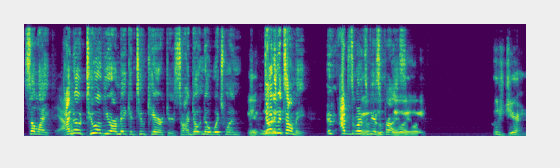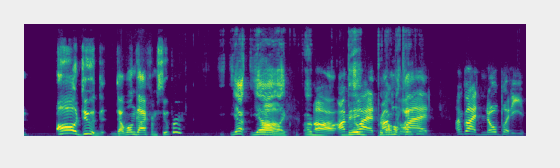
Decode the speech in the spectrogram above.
So like, Yeah. I know two of you are making two characters, so I don't know which one. Wait, wait, don't wait. even tell me. I just want it to be a Wait, surprise. Wait, wait, wait. Who's Jiren? Oh, dude, that one guy from Super. Yeah, yeah, Oh. like a Oh, I'm big glad. I'm predominant character. glad. I'm glad nobody,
